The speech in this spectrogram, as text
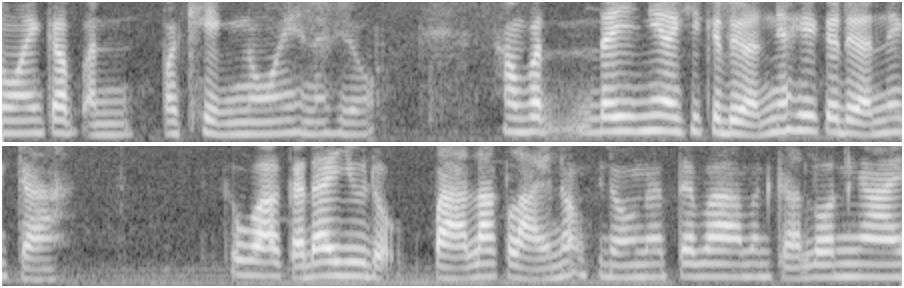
น้อยกับอันปลาเข็งน้อยนะพี่น้องคำว่าได้เหยื่อขี้กระเดือนเหยื่อขี้กระเดือนนี่กะก็ว่าก็ได้อยู่ดอกป่าหลากหลายเนาะพี่น้องนะแต่ว่ามันก็ร้อนง่าย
